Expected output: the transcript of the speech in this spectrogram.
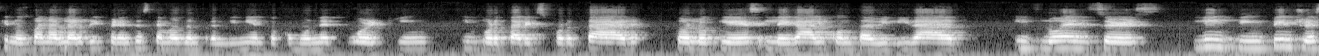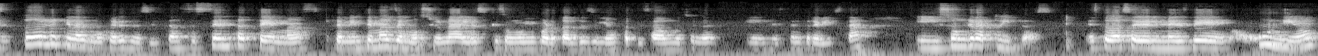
que nos van a hablar de diferentes temas de emprendimiento como networking, importar, exportar, todo lo que es legal, contabilidad, influencers, LinkedIn, Pinterest, todo lo que las mujeres necesitan, 60 temas, y también temas emocionales que son muy importantes y lo he enfatizado mucho en esta entrevista, y son gratuitas. Esto va a ser el mes de junio.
